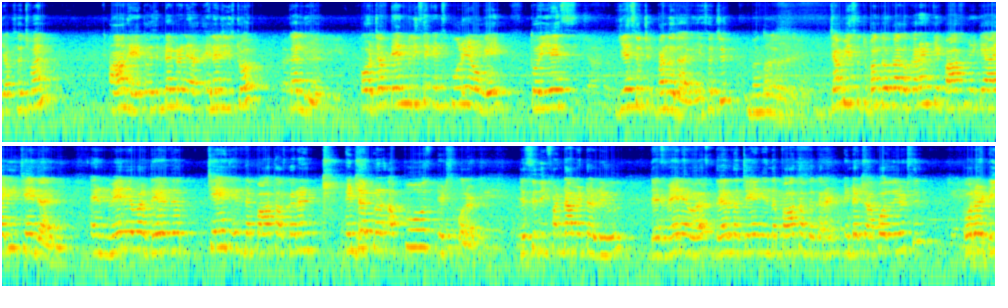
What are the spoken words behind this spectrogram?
जब स्विच वन ऑन है तो इस इंडक्टर ने एनर्जी स्टोर कर ली है। और जब 10 मिलीसेकंड्स पूरे होंगे तो ये ये स्विच बंद हो जाएगा ये स्विच बंद हो जाएगा। जब ये स्विच बंद होगा तो करंट के पास में क्या आएगी? चेंज आएगी। Whenever there is a change in the path of current inductor oppose its polarity this is the fundamental rule that whenever there is a change in the path of the current inductor opposes its polarity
